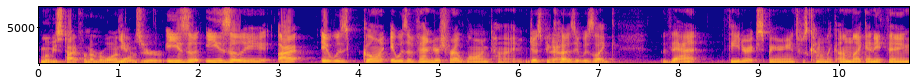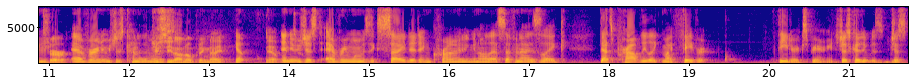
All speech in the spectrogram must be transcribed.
movies tied for number one? Yeah. What was your easily easily I it was going it was Avengers for a long time just because it was like that theater experience was kind of like unlike anything Sure. ever and it was just kind of the Did you see it on opening night? Yep. Yep, and it was just everyone was excited and crying and all that stuff, and I was like, that's probably like my favorite theater experience, just because it was just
